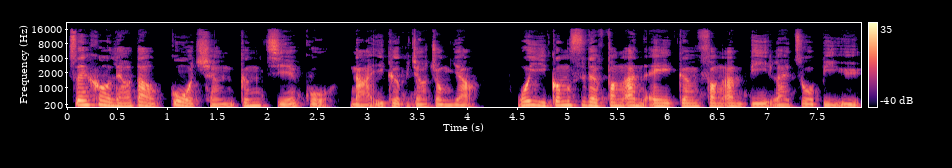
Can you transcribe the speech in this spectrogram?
最后聊到过程跟结果哪一个比较重要？我以公司的方案 A 跟方案 B 来做比喻，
